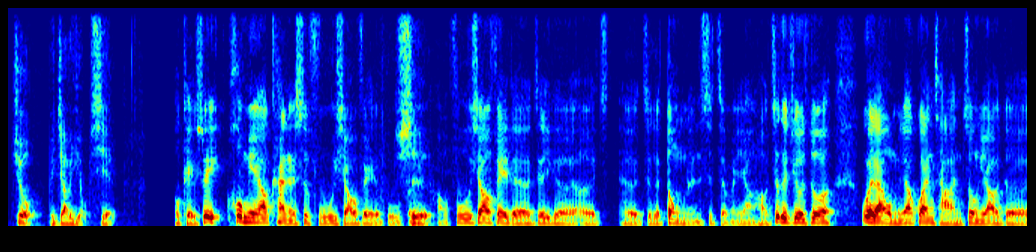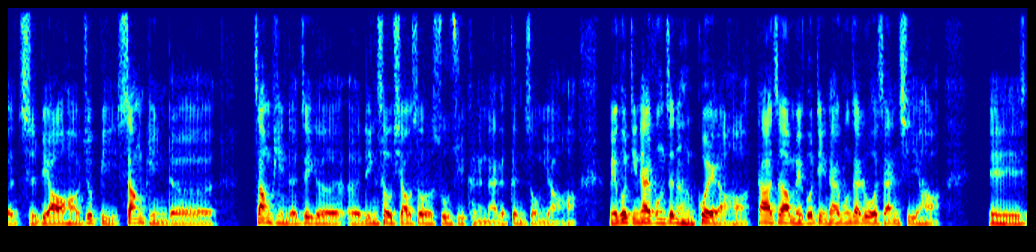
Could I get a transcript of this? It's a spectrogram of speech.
就比较有限。OK，所以后面要看的是服务消费的部分。是，好，服务消费的这个呃呃这个动能是怎么样？哈，这个就是说未来我们要观察很重要的指标哈，就比商品的商品的这个呃零售销售的数据可能来得更重要哈。美国鼎泰丰真的很贵了哈，大家知道美国鼎泰丰在洛杉矶哈。诶，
